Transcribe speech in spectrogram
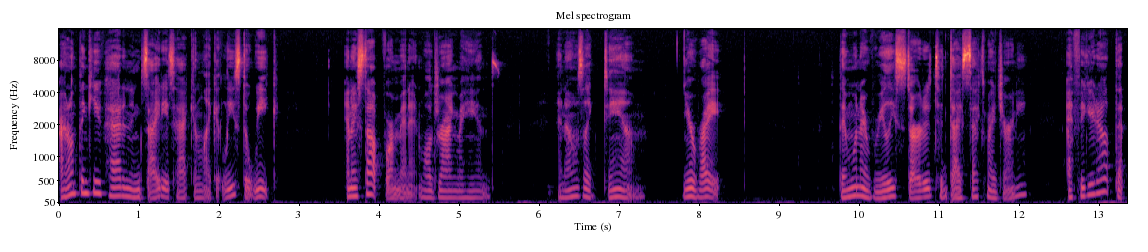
I don't think you've had an anxiety attack in like at least a week. And I stopped for a minute while drying my hands. And I was like, damn, you're right. Then, when I really started to dissect my journey, I figured out that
